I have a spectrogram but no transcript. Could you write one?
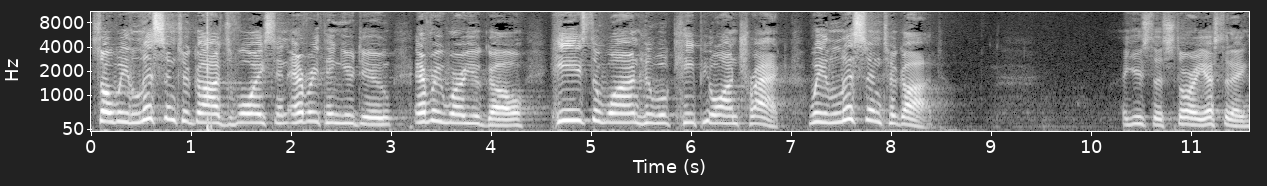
So we listen to God's voice in everything you do, everywhere you go. He's the one who will keep you on track. We listen to God. I used this story yesterday.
